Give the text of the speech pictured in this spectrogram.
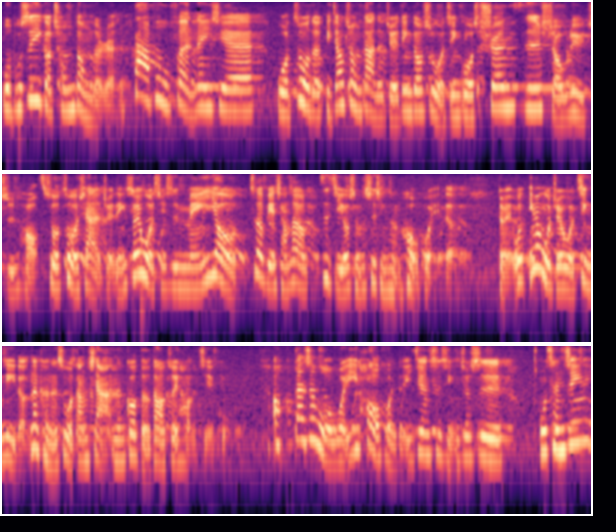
我不是一个冲动的人，大部分那些我做的比较重大的决定，都是我经过深思熟虑之后所做下的决定，所以我其实没有特别想到有自己有什么事情很后悔的。对我，因为我觉得我尽力了，那可能是我当下能够得到最好的结果。哦，但是我唯一后悔的一件事情就是，我曾经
